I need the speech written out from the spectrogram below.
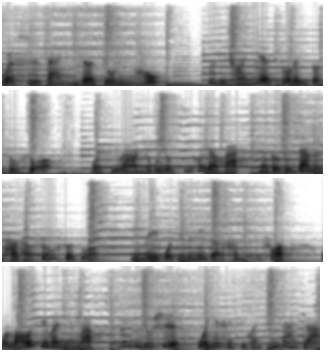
我是大一的九零后，自己创业做了一个搜索，我希望如果有机会的话，能够跟咱们淘淘搜合作，因为我觉得那个很不错，我老喜欢您了。”问题就是，我也很喜欢金大侠。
